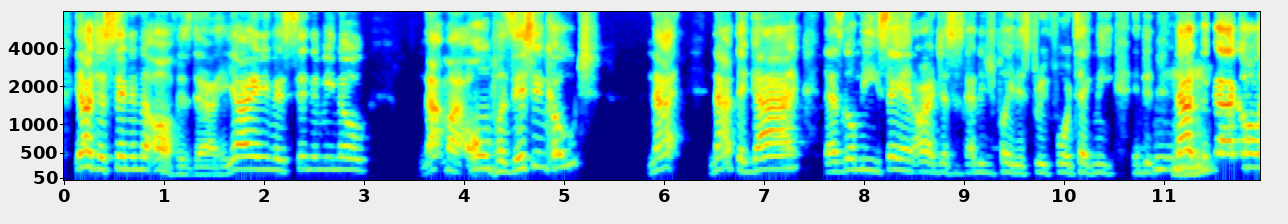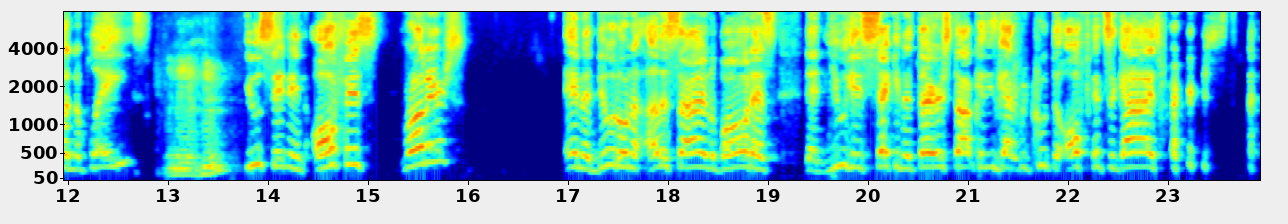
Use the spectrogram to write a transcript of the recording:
y'all just sending the office down here. Y'all ain't even sending me no, not my own position coach. Not not the guy that's gonna be saying, "All right, Justice, I need you to play this three-four technique," and do, mm-hmm. not the guy calling the plays. Mm-hmm. You sitting in office runners, and a dude on the other side of the ball that's that you his second or third stop because he's got to recruit the offensive guys first.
